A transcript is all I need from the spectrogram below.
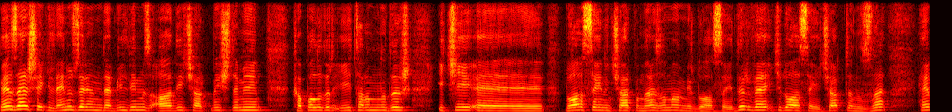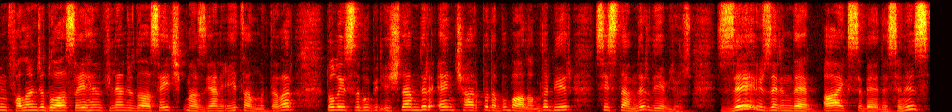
Benzer şekilde en üzerinde bildiğimiz adi çarpma işlemi kapalıdır, iyi tanımlıdır. İki e, doğal sayının çarpımı her zaman bir doğal sayıdır ve iki doğal sayıyı çarptığınızda hem falanca doğal sayı hem filanca doğal sayı çıkmaz. Yani iyi tanımlıkta var. Dolayısıyla bu bir işlemdir. En çarpı da bu bağlamda bir sistemdir diyebiliyoruz. Z üzerinde A eksi B deseniz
